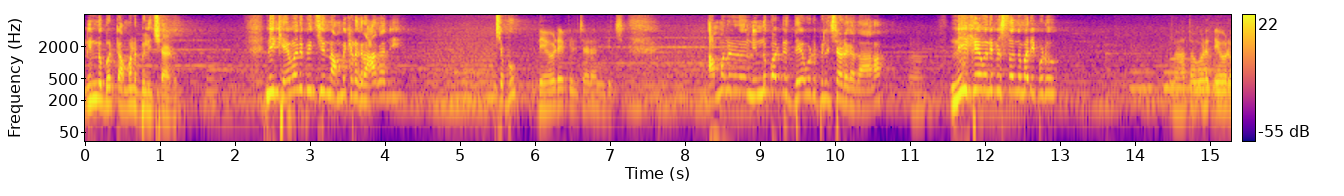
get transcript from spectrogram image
నిన్ను బట్టి అమ్మను పిలిచాడు. నీకేమనిపించింది అమ్మ ఇక్కడికి రాగానే? చెప్పు. దేవుడే పిలిచాడు అనిపించి అమ్మను నిన్ను బట్టి దేవుడు పిలిచాడు కదా? నీకేమనిపిస్తుంది మరి ఇప్పుడు? నాతో కూడా దేవుడు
